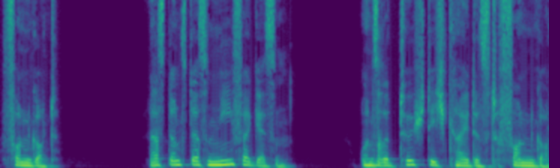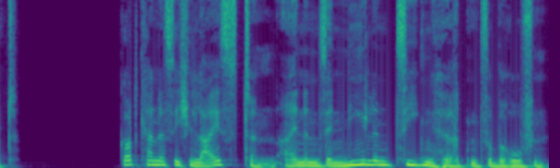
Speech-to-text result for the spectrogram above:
von Gott. Lasst uns das nie vergessen. Unsere Tüchtigkeit ist von Gott. Gott kann es sich leisten, einen senilen Ziegenhirten zu berufen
